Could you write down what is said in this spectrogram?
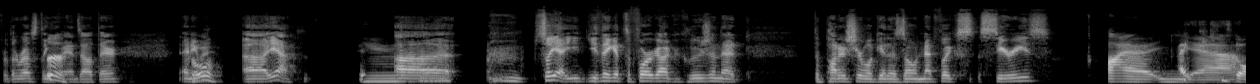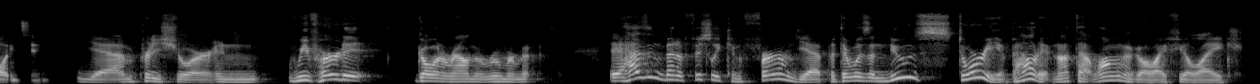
for the wrestling Huh. fans out there. Anyway, Cool. uh, yeah. Uh, so yeah, you, you think it's a foregone conclusion that the Punisher will get his own Netflix series? I I yeah. think he's going to. Yeah, I'm pretty sure. And we've heard it going around the rumor. It hasn't been officially confirmed yet, but there was a news story about it not that long ago, I feel like.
